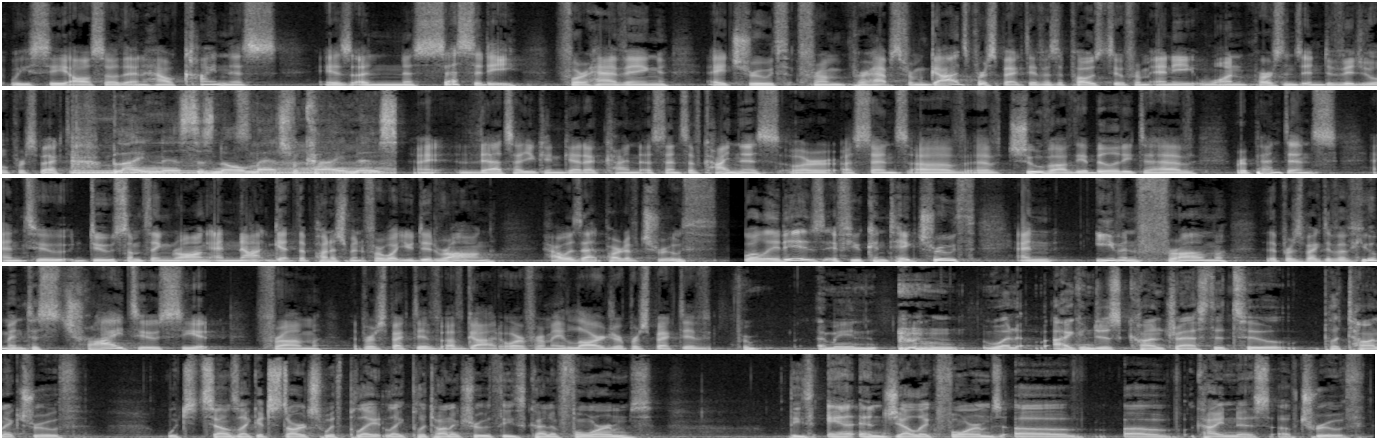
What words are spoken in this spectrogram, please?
We see also then how kindness is a necessity for having a truth from perhaps from God's perspective as opposed to from any one person's individual perspective. Blindness is no match for kindness. Right? That's how you can get a kind a sense of kindness or a sense of, of tshuva, of the ability to have repentance and to do something wrong and not get the punishment for what you did wrong. How is that part of truth? Well, it is if you can take truth and even from the perspective of human to try to see it from perspective of God or from a larger perspective. I mean, what I can just contrast it to Platonic truth, which sounds like it starts with plate like Platonic truth, these kind of forms, these an- angelic forms of of kindness, of truth,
